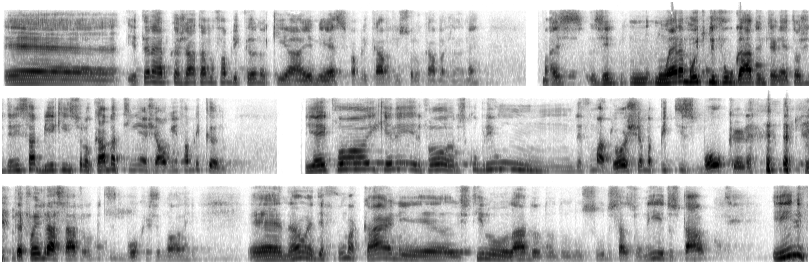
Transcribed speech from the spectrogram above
É, e até na época já estavam fabricando aqui, a MS fabricava aqui em Sorocaba já, né? Mas a gente não era muito divulgado na internet, então a gente nem sabia que em Sorocaba tinha já alguém fabricando. E aí foi que ele, ele falou, descobriu um defumador, chama Pit Smoker, né? Até foi engraçado, falou Pit Smoker esse nome. É, não, é defuma carne, é, estilo lá do, do, do, sul dos Estados Unidos tal. E ele,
